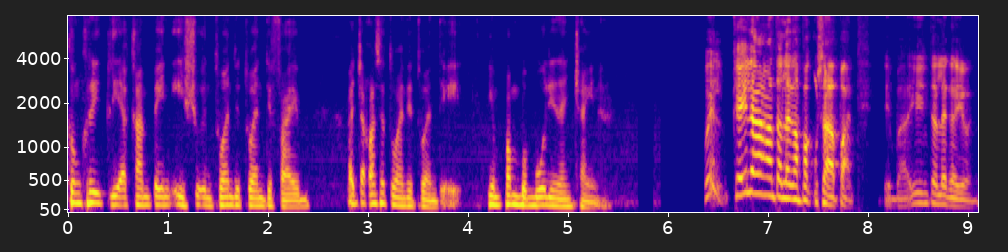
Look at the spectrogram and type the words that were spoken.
concretely a campaign issue in 2025 at saka sa 2028? Yung pambubuli ng China. Well, kailangan talagang pag-usapan, 'di ba? Yun talaga 'yun.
